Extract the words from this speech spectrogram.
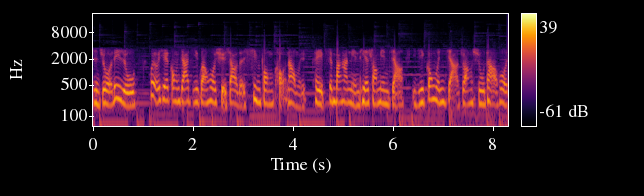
制作，例如会有一些公家机关或学校的信封口，那我们可以先帮他粘贴双面胶，以及公文夹装书套或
